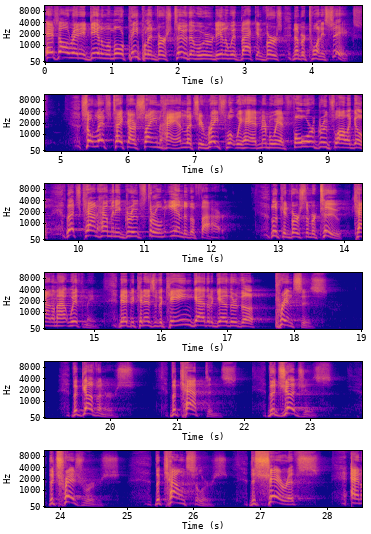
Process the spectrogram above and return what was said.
It's already dealing with more people in verse 2 than we were dealing with back in verse number 26. So let's take our same hand, let's erase what we had. Remember, we had four groups a while ago. Let's count how many groups threw them into the fire. Look in verse number two, count them out with me. Nebuchadnezzar the king gathered together the princes, the governors, the captains, the judges, the treasurers, the counselors, the sheriffs, and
